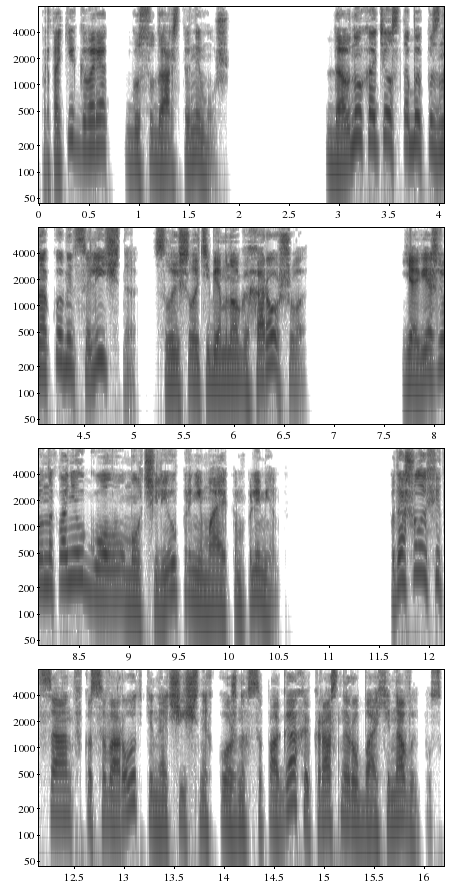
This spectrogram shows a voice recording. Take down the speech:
Про таких говорят государственный муж. Давно хотел с тобой познакомиться лично, слышал о тебе много хорошего. Я вежливо наклонил голову, молчаливо принимая комплимент. Подошел официант в косоворотке, начищенных кожаных сапогах и красной рубахе на выпуск.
